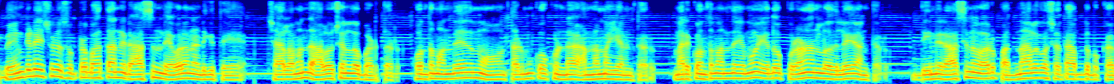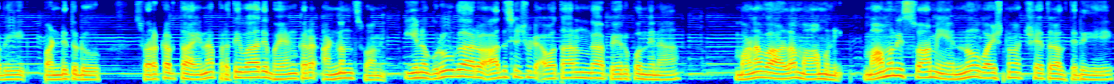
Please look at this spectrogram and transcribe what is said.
వెంకటేశ్వర సుప్రభాతాన్ని రాసింది ఎవరని అడిగితే చాలామంది ఆలోచనలో పడతారు. కొంతమంది ఏమో తడుముకోకుండా అన్నమయ్య అంటారు. మరి కొంతమంది ఏమో ఏదో పురాణంలోదిలే అంటారు. దీన్ని రాసిన వారు పద్నాలుగో శతాబ్దపు కవి పండితుడు స్వరకర్త అయిన ప్రతివాది భయంకర అన్నం స్వామి. ఈయన గురువుగారు ఆదిశేషుడి అవతారంగా పేరు పొందిన మణవాళ మాముని. మాముని స్వామి ఎన్నో వైష్ణవ క్షేత్రాలు తిరిగి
